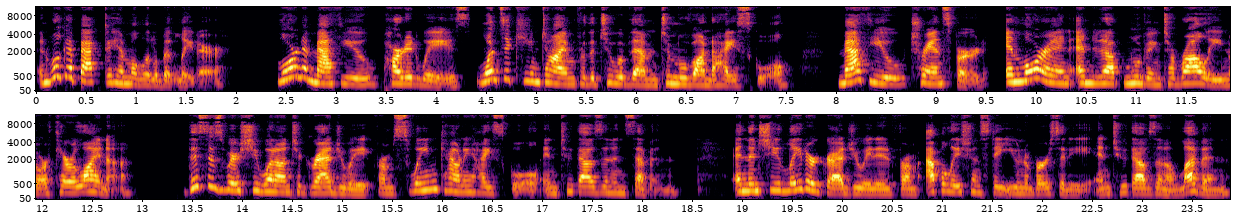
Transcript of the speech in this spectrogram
And we'll get back to him a little bit later. Lauren and Matthew parted ways once it came time for the two of them to move on to high school. Matthew transferred, and Lauren ended up moving to Raleigh, North Carolina. This is where she went on to graduate from Swain County High School in 2007 and then she later graduated from Appalachian State University in 2011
